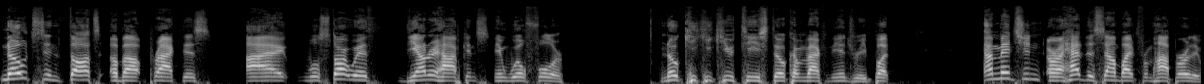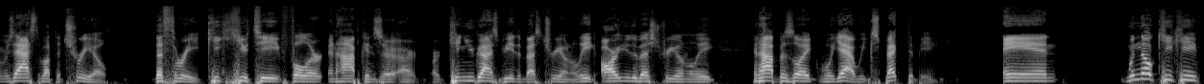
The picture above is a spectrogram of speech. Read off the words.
notes and thoughts about practice. I will start with DeAndre Hopkins and Will Fuller. No Keke Coutee still coming back from the injury, but I mentioned, or I had this soundbite from Hop earlier and was asked about the trio, the three, Keke Coutee, Fuller, and Hopkins. Are, are, are, can you guys be the best trio in the league? Are you the best trio in the league? And Hop is like, well, yeah, we expect to be. And with no Keke,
